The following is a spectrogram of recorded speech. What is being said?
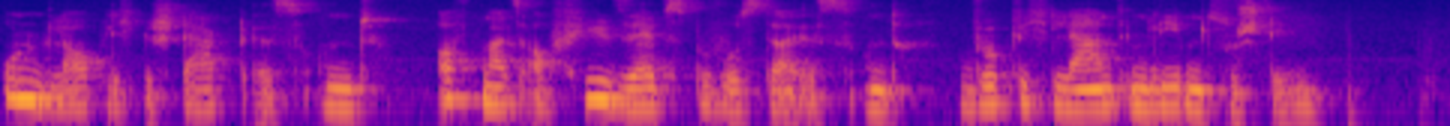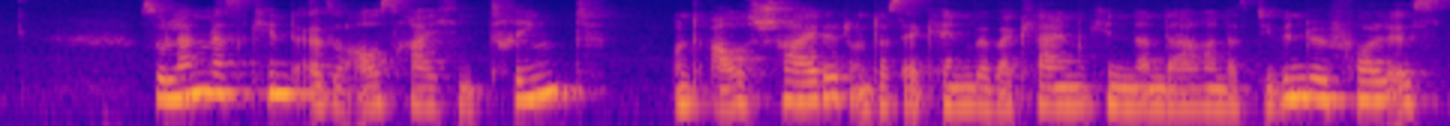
unglaublich gestärkt ist und oftmals auch viel selbstbewusster ist und wirklich lernt, im Leben zu stehen. Solange das Kind also ausreichend trinkt, und ausscheidet, und das erkennen wir bei kleinen Kindern daran, dass die Windel voll ist,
